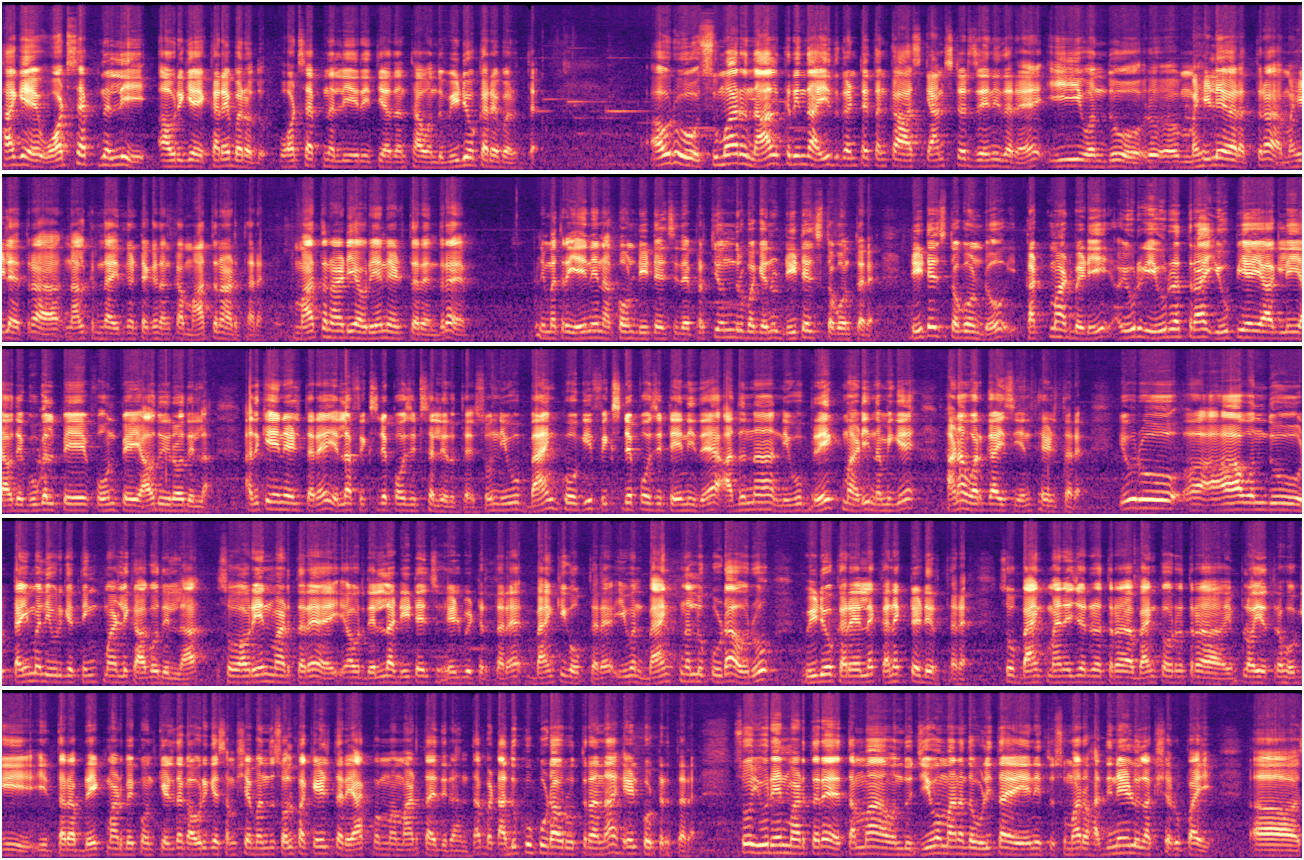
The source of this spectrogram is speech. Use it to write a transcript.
ಹಾಗೆ ವಾಟ್ಸ್ಯಾಪ್ನಲ್ಲಿ ಅವರಿಗೆ ಕರೆ ಬರೋದು. ವಾಟ್ಸಪ್ನಲ್ಲಿ ಈ ರೀತಿಯಾದಂಥ ಒಂದು ವಿಡಿಯೋ ಕರೆ ಬರುತ್ತೆ. ಅವರು ಸುಮಾರು ನಾಲ್ಕರಿಂದ ಐದು ಗಂಟೆ ತನಕ ಆ ಸ್ಕ್ಯಾಮ್ಸ್ಟರ್ಸ್ ಏನಿದ್ದಾರೆ ಈ ಒಂದು ಮಹಿಳೆಯರ ಹತ್ರ, ಮಹಿಳೆ ಹತ್ರ ನಾಲ್ಕರಿಂದ ಐದು ಗಂಟೆಗೆ ತನಕ ಮಾತನಾಡ್ತಾರೆ. ಮಾತನಾಡಿ ಅವ್ರು ಏನು ಹೇಳ್ತಾರೆ ಅಂದರೆ, ನಿಮ್ಮ ಹತ್ರ ಏನೇನು ಅಕೌಂಟ್ ಡೀಟೇಲ್ಸ್ ಇದೆ, ಪ್ರತಿಯೊಂದ್ರ ಬಗ್ಗೆನೂ ಡೀಟೇಲ್ಸ್ ತೊಗೊತಾರೆ. ಡೀಟೇಲ್ಸ್ ತೊಗೊಂಡು ಕಟ್ ಮಾಡಬೇಡಿ. ಇವ್ರಿಗೆ ಇವ್ರ ಹತ್ರ ಯು ಪಿ ಐ ಆಗಲಿ, ಯಾವುದೇ ಗೂಗಲ್ ಪೇ ಫೋನ್ಪೇ ಯಾವುದು ಇರೋದಿಲ್ಲ. ಅದಕ್ಕೆ ಏನು ಹೇಳ್ತಾರೆ, ಎಲ್ಲ ಫಿಕ್ಸ್ ಡೆಪಾಸಿಟ್ಸಲ್ಲಿ ಇರುತ್ತೆ. ಸೊ ನೀವು ಬ್ಯಾಂಕ್ ಹೋಗಿ ಫಿಕ್ಸ್ ಡೆಪಾಸಿಟ್ ಏನಿದೆ, ಅದನ್ನು ನೀವು ಬ್ರೇಕ್ ಮಾಡಿ ನಮಗೆ ಹಣ ವರ್ಗಾಯಿಸಿ ಅಂತ ಹೇಳ್ತಾರೆ. ಇವರು, ಆ ಒಂದು ಟೈಮಲ್ಲಿ ಇವರಿಗೆ ಥಿಂಕ್ ಮಾಡ್ಲಿಕ್ಕೆ ಆಗೋದಿಲ್ಲ. ಸೊ ಅವ್ರು ಏನು ಮಾಡ್ತಾರೆ, ಅವ್ರದ್ದೆಲ್ಲ ಡೀಟೇಲ್ಸ್ ಹೇಳಿಬಿಟ್ಟಿರ್ತಾರೆ ಬ್ಯಾಂಕಿಗೆ ಹೋಗ್ತಾರೆ. ಈವನ್ ಬ್ಯಾಂಕ್ನಲ್ಲೂ ಕೂಡ ಅವರು ವಿಡಿಯೋ ಕರೆಯಲ್ಲೇ ಕನೆಕ್ಟೆಡ್ ಇರ್ತಾರೆ. ಸೊ ಬ್ಯಾಂಕ್ ಮ್ಯಾನೇಜರ್ ಹತ್ರ ಬ್ಯಾಂಕ್ ಅವ್ರ ಹತ್ರ ಎಂಪ್ಲಾಯಿ ಹತ್ರ ಹೋಗಿ ಈ ಥರ ಬ್ರೇಕ್ ಮಾಡಬೇಕು ಅಂತ ಕೇಳಿದಾಗ ಅವರಿಗೆ ಸಂಶಯ ಬಂದು ಸ್ವಲ್ಪ ಕೇಳ್ತಾರೆ ಯಾಕಮ್ಮ ಮಾಡ್ತಾ ಇದ್ದೀರಾ ಅಂತ. ಬಟ್ ಅದಕ್ಕೂ ಕೂಡ ಅವ್ರ ಉತ್ತರನ ಹೇಳ್ಕೊಟ್ಟಿರ್ತಾರೆ. ಸೊ ಇವ್ರು ಏನು ಮಾಡ್ತಾರೆ, ತಮ್ಮ ಒಂದು ಜೀವಮಾನದ ಉಳಿತಾಯ ಏನಿತ್ತು, ಸುಮಾರು ಹದಿನೇಳು ಲಕ್ಷ ರೂಪಾಯಿ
